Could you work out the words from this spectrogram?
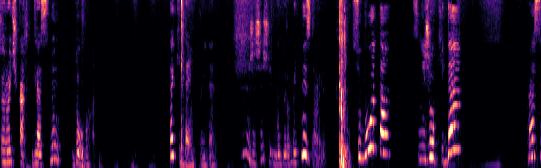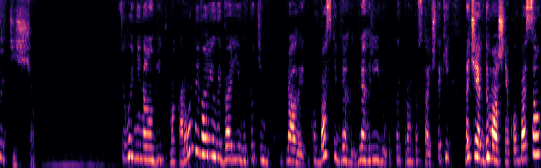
сорочка для сну довга. Так і день пройде. Може, ще щось буду робити, не знаю. Субота, сніжок іде, красотіща. Сьогодні на обід макарони варили барілу, потім купляли ковбаски для, для грілю Укрпромпостач. Такі, наче як домашня ковбаса.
